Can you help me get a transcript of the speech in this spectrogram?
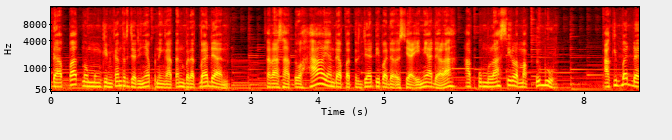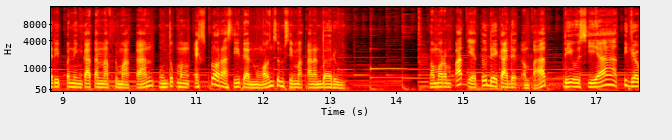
dapat memungkinkan terjadinya peningkatan berat badan. Salah satu hal yang dapat terjadi pada usia ini adalah akumulasi lemak tubuh akibat dari peningkatan nafsu makan untuk mengeksplorasi dan mengonsumsi makanan baru. Nomor 4 yaitu dekade keempat di usia 30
